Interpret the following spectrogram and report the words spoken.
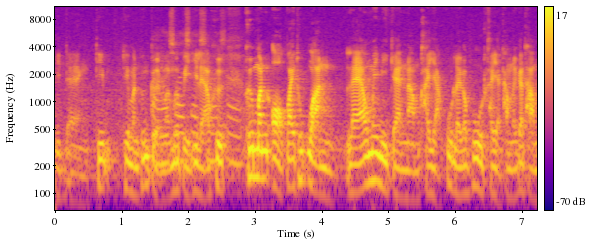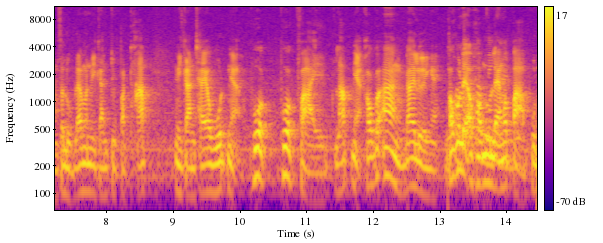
บิดแดงที่ที่มันเพิ่งเกิดมาอ่าเมื่อปีใช่ที่แล้วใช่คือใช่คือมันออกไปทุกวันแล้วไม่มีแกนนำใครอยากพูดอะไรก็พูดใครอยากทำอะไรก็ทำสรุปแล้วมันมีการจุดประทัด มีการใช้อาวุธเนี่ยพวกพวกฝ่ายรับเนี่ยเขาก็อ้างได้เลยไงเขาก็เลยเอาความรุนแรงมาปราบคุณ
